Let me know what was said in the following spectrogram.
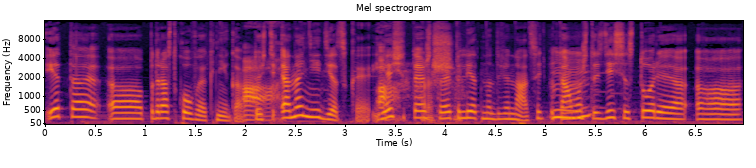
это а, подростковая книга. А. То есть она не детская. А, я считаю, что хорошо. это лет на 12, потому Мгм. что здесь история а,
